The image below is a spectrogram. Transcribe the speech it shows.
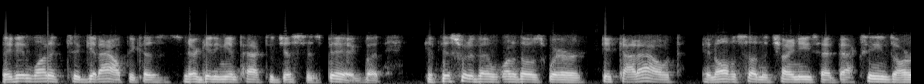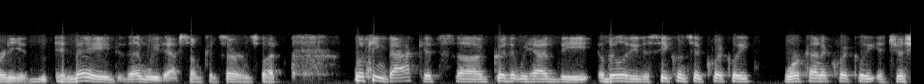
they didn't want it to get out because they're getting impacted just as big. But if this would have been one of those where it got out and all of a sudden the Chinese had vaccines already in made, then we'd have some concerns. But looking back, it's uh, good that we had the ability to sequence it quickly, work on it quickly. It just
